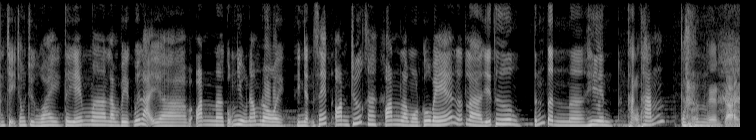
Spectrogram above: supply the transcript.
anh chị trong trường quay. Thì em ờ, làm việc với lại ờ, Oanh ờ, cũng nhiều năm rồi. Thì nhận xét Oanh trước ha. Oanh là một cô bé rất là dễ thương, tính tình ờ, hiền, thẳng thắn. Còn thấy anh trai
